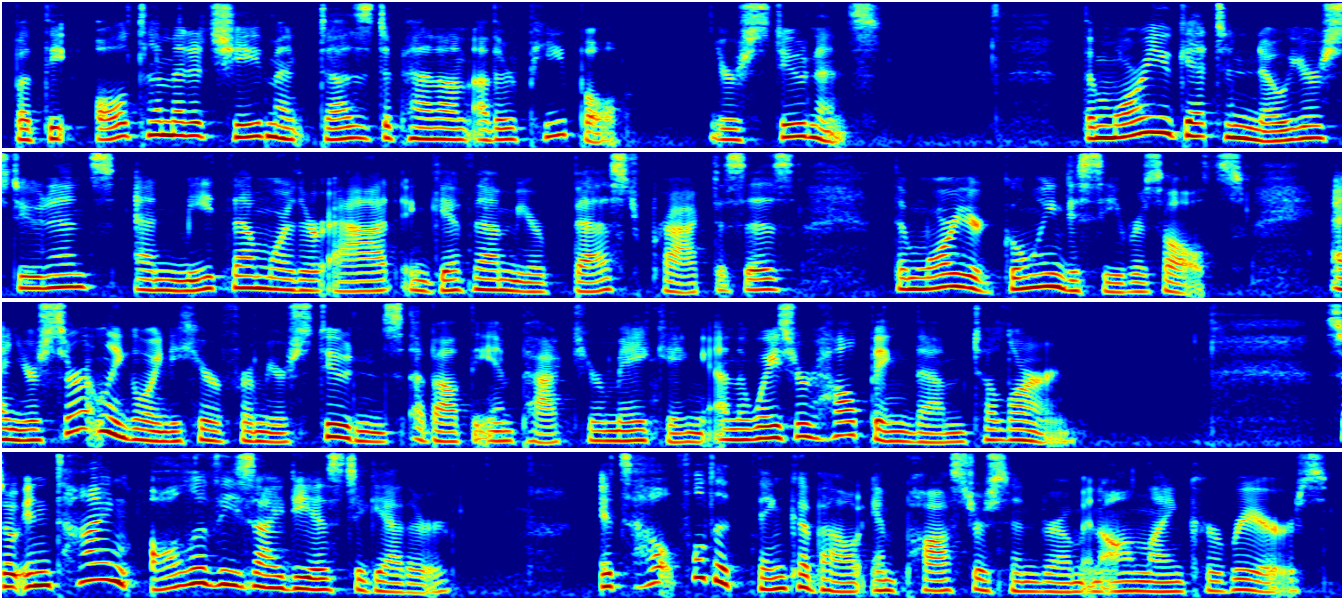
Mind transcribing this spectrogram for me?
But the ultimate achievement does depend on other people, your students. The more you get to know your students and meet them where they're at and give them your best practices, the more you're going to see results. And you're certainly going to hear from your students about the impact you're making and the ways you're helping them to learn. So, in tying all of these ideas together, it's helpful to think about imposter syndrome in online careers.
